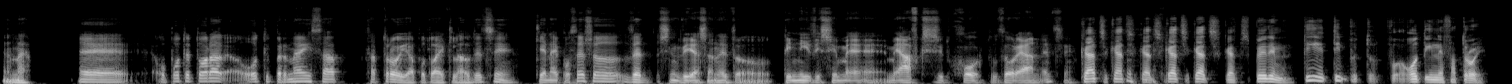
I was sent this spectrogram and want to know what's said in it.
Ε, ναι. Ε, οπότε τώρα ό,τι περνάει θα, θα τρώει από το iCloud, έτσι. Και να υποθέσω δεν συνδύασαν το, την είδηση με, με αύξηση του χώρου του δωρεάν, έτσι. Κάτσε, κάτσε, κάτσε, κάτσε, κάτσε, κάτσε. Περίμενε. Τι, τι, το, ό,τι είναι θα τρώει.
